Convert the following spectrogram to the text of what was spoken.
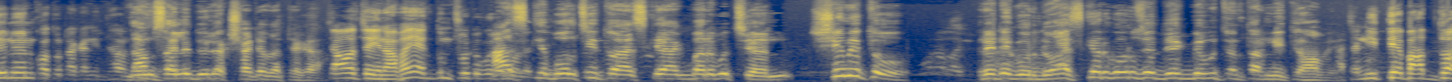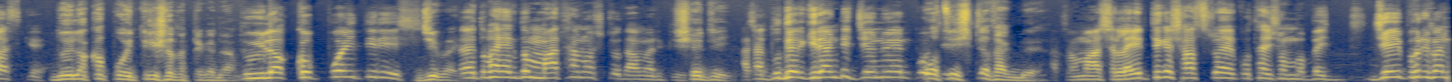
জেনুইন কত টাকা নিতে হবে দাম চাইলে দুই লাখ ষাট হাজার টাকা। চাওয়া চাই না ভাই একদম ছোট করে আজকে বলছি তো আজকে একবার বুঝছেন সীমিত রেটে গরু দেবো। আজকের গরু যে দেখবে বুঝছেন তার নিতে হবে। আচ্ছা নিতে বাধ্য আজকে? দুই লক্ষ পঁয়ত্রিশ হাজার টাকা দাম। দুই লক্ষ পঁয়ত্রিশ? জি ভাই। তো ভাই একদম মাথা নষ্ট দাম আর কি। সেটি। আচ্ছা দুধের গ্যারান্টি জেনুইন পঁচিশ। পঁচিশটা থাকবে। আচ্ছা মাশাআল্লাহ এর থেকে সাশ্রয় কোথায় সম্ভব ভাই? যেই পরিমাণ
